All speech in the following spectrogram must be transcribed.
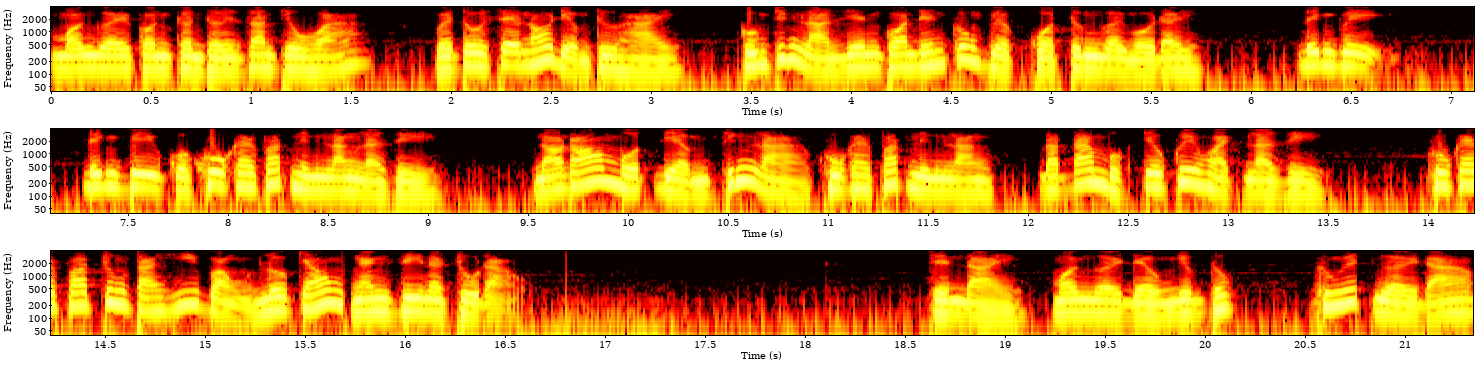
mọi người còn cần thời gian tiêu hóa, vậy tôi sẽ nói điểm thứ hai, cũng chính là liên quan đến công việc của từng người ngồi đây. Định vị, định vị của khu khai phát Ninh Lăng là gì? Nó đó một điểm chính là khu khai phát Ninh Lăng đặt ra mục tiêu quy hoạch là gì? Khu khai phát chúng ta hy vọng lôi kéo ngành gì là chủ đạo? Trên đài, mọi người đều nghiêm túc, không ít người đã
